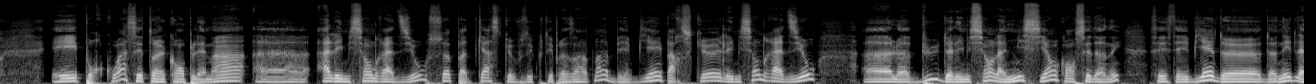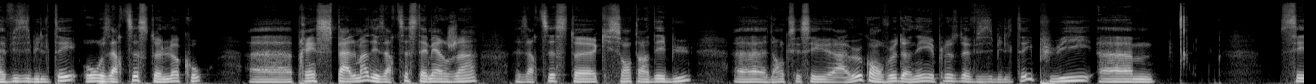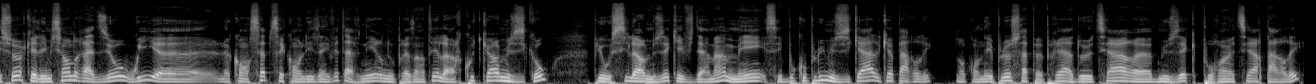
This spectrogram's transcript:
Et pourquoi c'est un complément à l'émission de radio, ce podcast que vous écoutez présentement? Bien, bien parce que l'émission de radio euh, le but de l'émission, la mission qu'on s'est donnée, c'était bien de donner de la visibilité aux artistes locaux, euh, principalement des artistes émergents, des artistes euh, qui sont en début. donc, c'est à eux qu'on veut donner plus de visibilité. Puis, c'est sûr que l'émission de radio, oui, le concept, c'est qu'on les invite à venir nous présenter leurs coups de cœur musicaux, puis aussi leur musique, évidemment, mais c'est beaucoup plus musical que parler. Donc, on est plus à peu près à deux tiers euh, musique pour un tiers parler.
